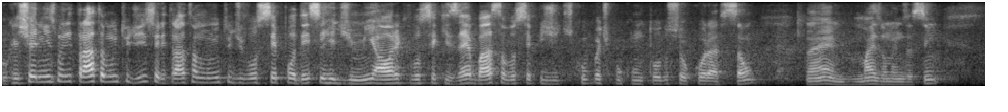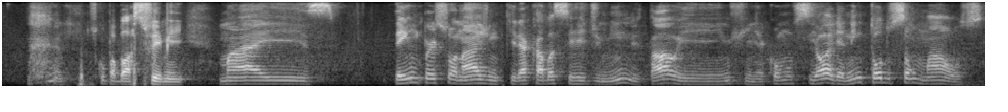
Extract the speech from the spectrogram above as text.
o cristianismo ele trata muito disso, ele trata muito de você poder se redimir a hora que você quiser, basta você pedir desculpa tipo com todo o seu coração, né? Mais ou menos assim. desculpa blasfêmia aí, mas tem um personagem que ele acaba se redimindo e tal, e enfim, é como se, olha, nem todos são maus.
